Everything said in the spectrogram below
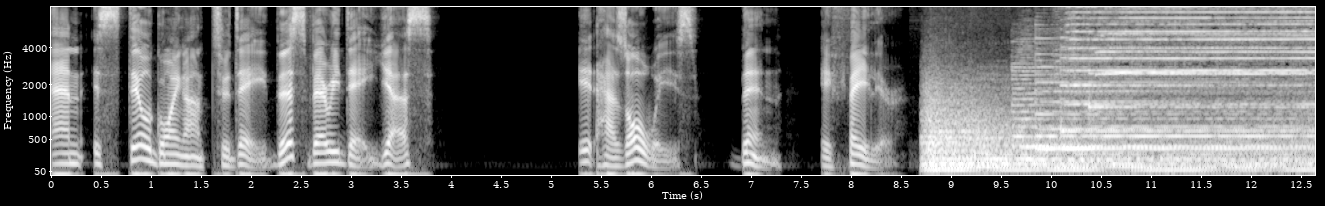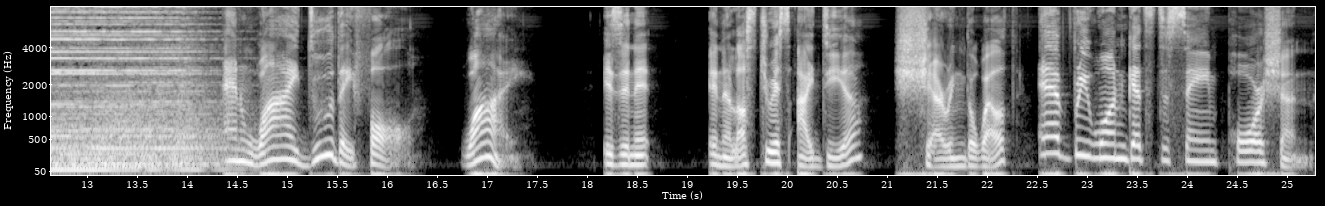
and is still going on today, this very day, yes, it has always been a failure. And why do they fall? Why? Isn't it an illustrious idea? Sharing the wealth? Everyone gets the same portion.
